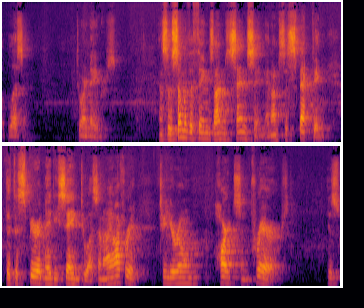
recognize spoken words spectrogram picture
a blessing to our neighbors? And so, some of the things I'm sensing and I'm suspecting that the Spirit may be saying to us, and I offer it to your own hearts and prayers, is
